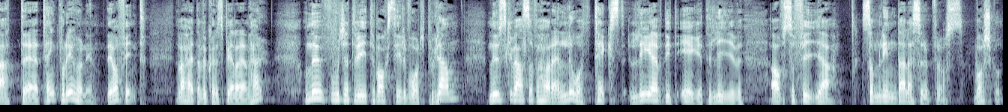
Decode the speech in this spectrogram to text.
att, eh, tänk på det hörni, det var fint. Det var härligt att vi kunde spela den här. Och nu fortsätter vi tillbaks till vårt program. Nu ska vi alltså få höra en låttext, Lev ditt eget liv, av Sofia, som Linda läser upp för oss. Varsågod.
